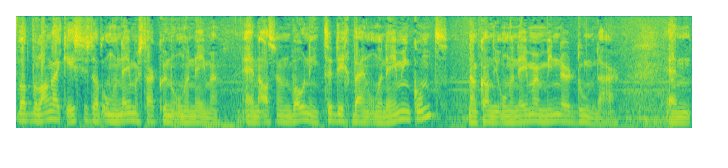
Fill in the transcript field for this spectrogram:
wat belangrijk is, is dat ondernemers daar kunnen ondernemen. En als een woning te dicht bij een onderneming komt, dan kan die ondernemer minder doen daar. En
